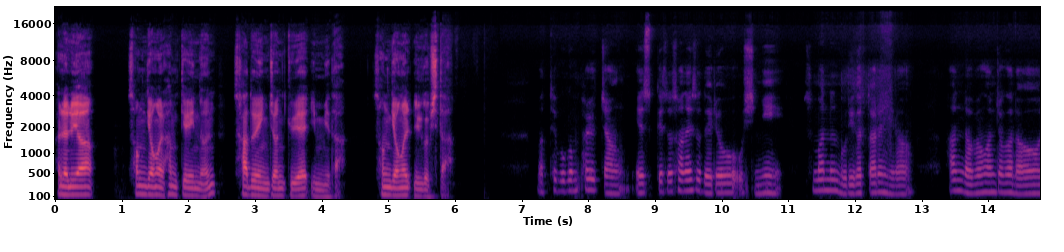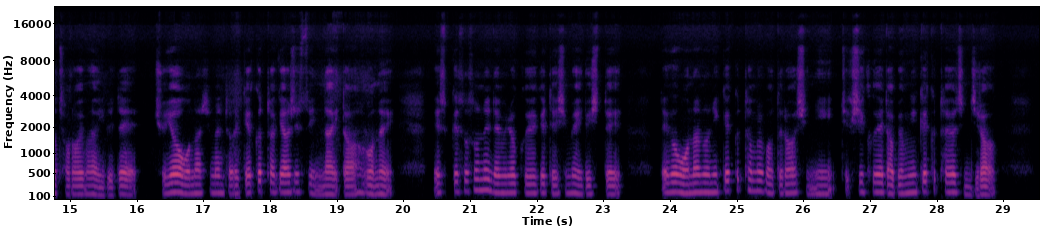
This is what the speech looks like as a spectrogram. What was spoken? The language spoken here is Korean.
할렐루야. 성경을 함께 읽는 사도행전 교회입니다. 성경을 읽읍시다. 마태복음 8장 예수께서 산에서 내려오시니 수많은 무리가 따르니라 한 나병 환자가 나와 절하며 이르되 주여 원하시면 저를 깨끗하게 하실 수 있나이다 하거늘 예수께서 손을 내밀어 그에게 대시며 이르시되 내가 원하노니 깨끗함을 받으라 하시니 즉시 그의 나병이 깨끗하여진지라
